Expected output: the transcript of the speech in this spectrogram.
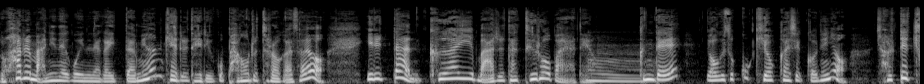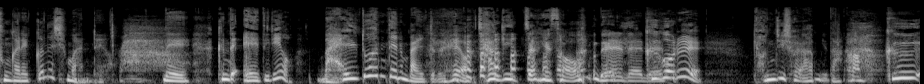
화를 많이 내고 있는 애가 있다면 걔를 데리고 방으로 들어가서요. 일단 그 아이 말을 다 들어봐야 돼요. 음. 근데 여기서 꼭 기억하실 거는요. 절대 중간에 끊으시면 안 돼요. 아. 네. 근데 애들이요. 말도 안 되는 말들을 해요. 자기 입장에서. 네. 네네네. 그거를 견디셔야 합니다. 아. 그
